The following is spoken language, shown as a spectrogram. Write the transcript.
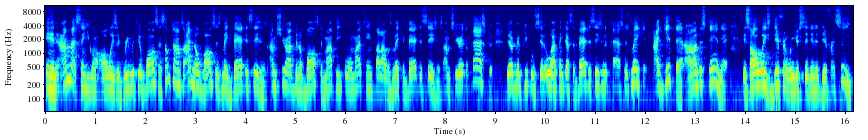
And I'm not saying you're going to always agree with your boss. And sometimes I know bosses make bad decisions. I'm sure I've been a boss that my people on my team thought I was making bad decisions. I'm sure as a pastor, there have been people who said, Oh, I think that's a bad decision the pastor is making. I get that. I understand that. It's always different when you're sitting in a different seat.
